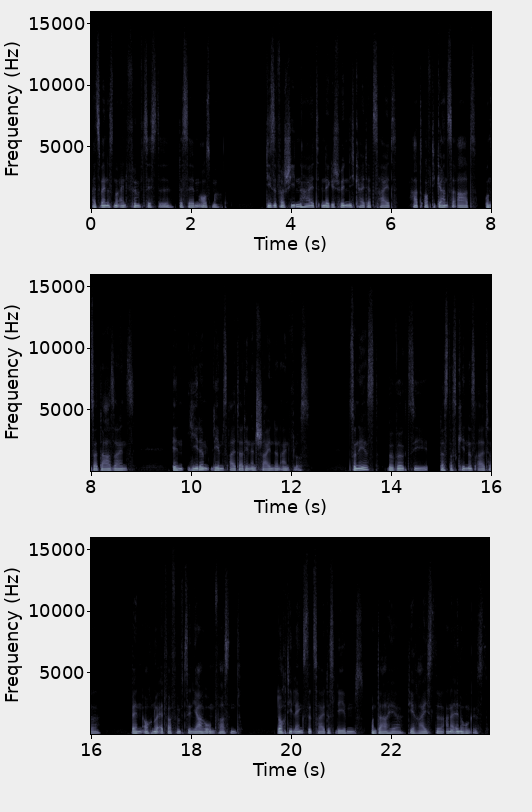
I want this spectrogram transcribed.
als wenn es nur ein Fünfzigstel desselben ausmacht. Diese Verschiedenheit in der Geschwindigkeit der Zeit hat auf die ganze Art unser Daseins in jedem Lebensalter den entscheidenden Einfluss. Zunächst bewirkt sie, dass das Kindesalter, wenn auch nur etwa 15 Jahre umfassend, doch die längste Zeit des Lebens und daher die reichste an Erinnerung ist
